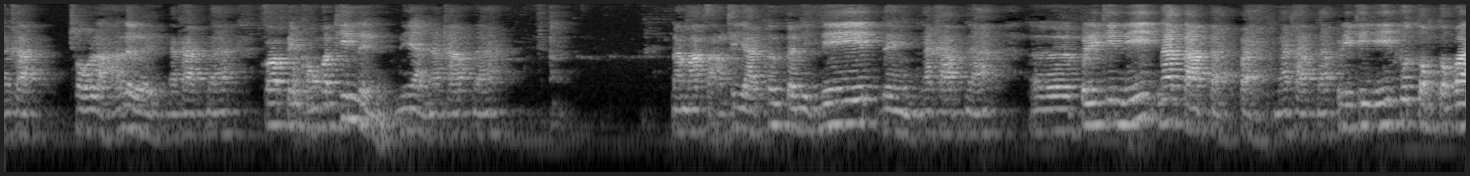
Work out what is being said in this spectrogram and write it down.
นะครับโชว์หลาเลยนะครับนะก็เป็นของวันที่หนึ่งเนี่ยนะครับนะนำมาสาธยายเพิ่มเติมอีกนิดหนึ่งนะครับนะเอ่อปริทินนี้หน้าตาแปลกๆนะครับนะปริทินนี้พูดตรงๆว่า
